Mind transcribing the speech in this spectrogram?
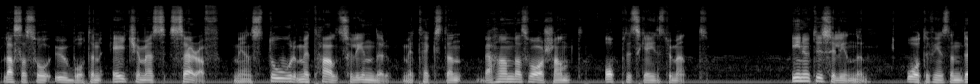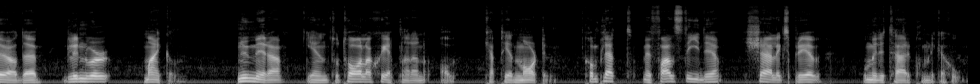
lassas så ubåten HMS Seraph med en stor metallcylinder med texten “Behandlas varsamt, optiska instrument”. Inuti cylindern återfinns den döde Glyndwr Michael, numera i den totala skepnaden av kapten Martin, komplett med falskt ID, kärleksbrev och militär kommunikation.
